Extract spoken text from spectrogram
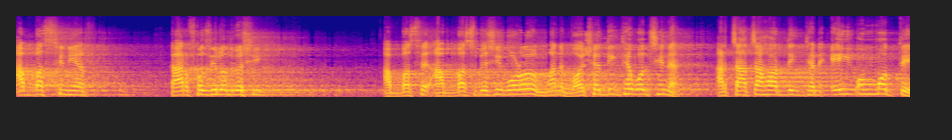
আব্বাস সিনিয়র? কার ফজিলত বেশি? আব্বাসে, আব্বাস বেশি বড়? মানে বয়সের দিক থেকে বলছি না, আর চাচা হওয়ার দিক থেকে এই ওম্মতে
